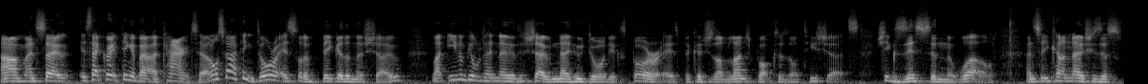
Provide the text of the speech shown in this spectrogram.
Um, and so it's that great thing about a character. And also, I think Dora is sort of bigger than the show. Like, even people who don't know the show know who Dora the Explorer is because she's on lunchboxes or t shirts. She exists in the world. And so you kind of know she's a s-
